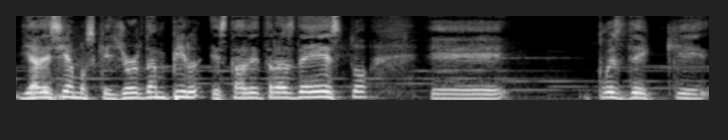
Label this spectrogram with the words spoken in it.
ya decíamos que Jordan Peele está detrás de esto, eh, pues de que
